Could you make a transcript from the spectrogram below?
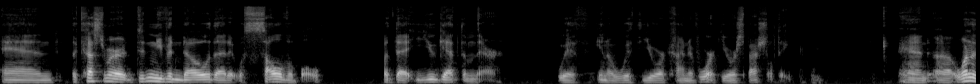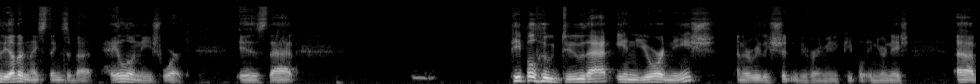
And the customer didn't even know that it was solvable but that you get them there with you know with your kind of work your specialty. And uh, one of the other nice things about halo niche work is that people who do that in your niche and there really shouldn't be very many people in your niche uh,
